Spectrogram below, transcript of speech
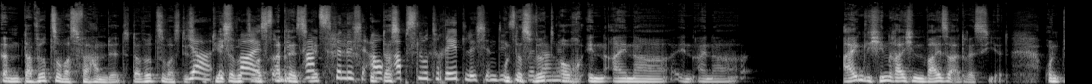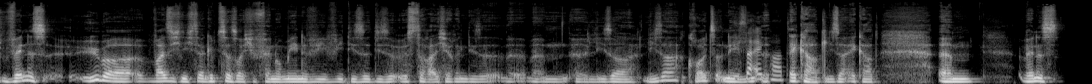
Ähm, da wird sowas verhandelt, da wird sowas Ja, diskutiert, ich da wird weiß. sowas Und die adressiert. Finde ich Und auch das, absolut redlich in diesem und das wird Belangen. auch in einer, in einer eigentlich hinreichenden Weise adressiert. Und wenn es über, weiß ich nicht, da gibt's ja solche Phänomene wie, wie diese, diese Österreicherin, diese äh, ähm, äh, Lisa, Lisa Kreuzer? Nee, Lisa Li- Eckhardt. Eckhardt, Lisa Eckhardt. Ähm, wenn es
